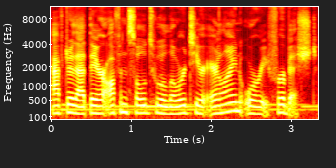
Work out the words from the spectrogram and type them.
After that, they are often sold to a lower tier airline or refurbished.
